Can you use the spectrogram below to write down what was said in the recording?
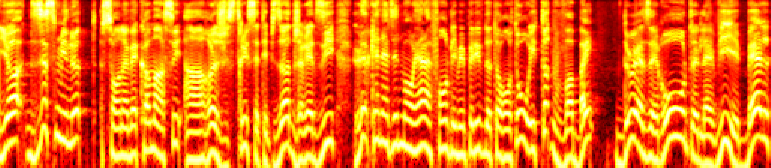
Il y a 10 minutes, si on avait commencé à enregistrer cet épisode, j'aurais dit le Canadien de Montréal affronte les Maple Leafs de Toronto et tout va bien. 2 à 0, t- la vie est belle.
